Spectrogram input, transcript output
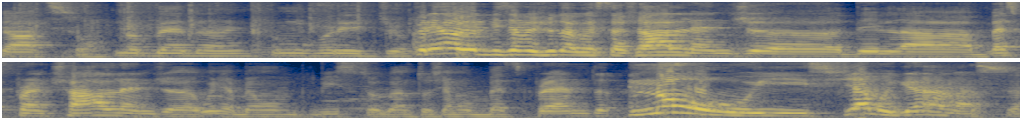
Cazzo. Vabbè dai, fammi un pareggio. Speriamo che vi sia piaciuta questa challenge eh, della Best Friend Challenge. Quindi abbiamo visto quanto siamo best friend. Noi siamo i Granas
